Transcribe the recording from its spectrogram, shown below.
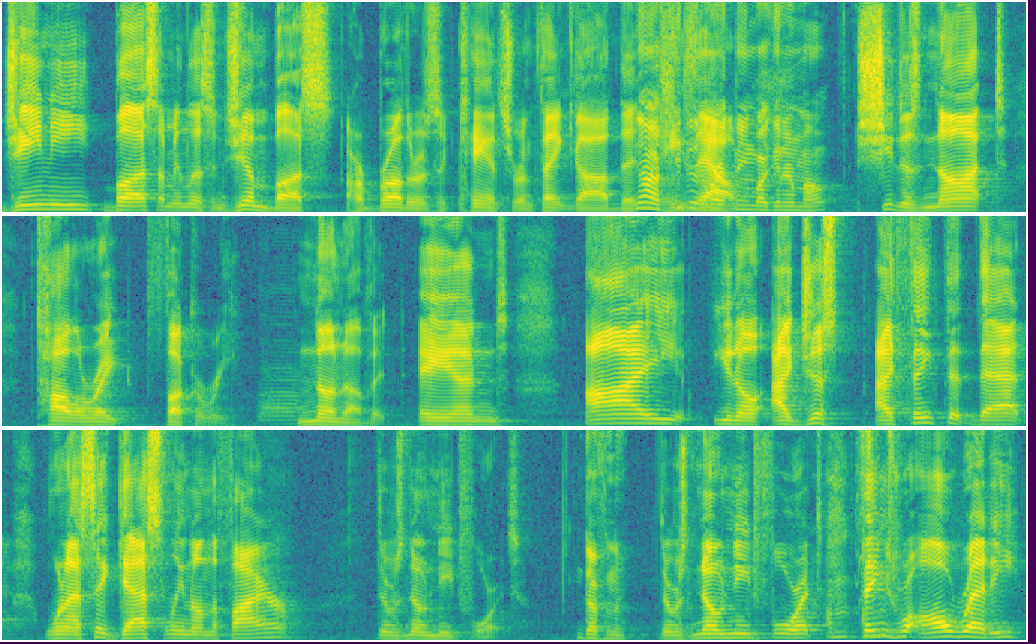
Jeanie Buss, I mean, listen, Jim Buss, her brother is a cancer, and thank God that No, she he's did the out right thing by getting him out. she does not tolerate fuckery. None of it. And I, you know, I just I think that that when I say gasoline on the fire, there was no need for it. Definitely. There was no need for it. Things were already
